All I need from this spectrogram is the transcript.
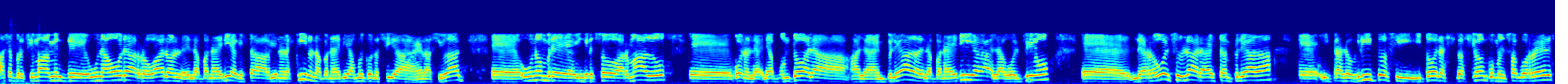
hace aproximadamente una hora robaron la panadería que estaba bien en la esquina, una panadería muy conocida en la ciudad. Eh, un hombre ingresó armado, eh, bueno, le, apuntó a la, empleada de la panadería, la golpeó, eh, le robó el celular a esta empleada eh, y tras los gritos y, toda la situación comenzó a correr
